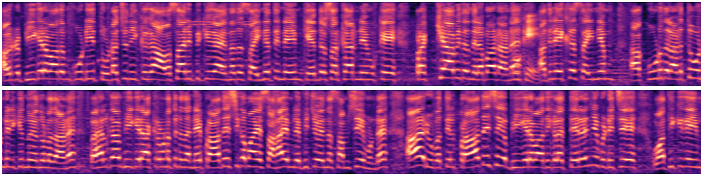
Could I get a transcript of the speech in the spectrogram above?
അവരുടെ ഭീകരവാദം കൂടി തുടച്ചു നീക്കുക അവസാനിപ്പിക്കുക എന്നത് സൈന്യത്തിന്റെയും കേന്ദ്ര സർക്കാരിന്റെയും ഒക്കെ പ്രഖ്യാപിത നിലപാടാണ്. അതിലേക്ക് സൈന്യം കൂടുതൽ അടുത്തുകൊണ്ടിരിക്കുന്നു എന്നുള്ളതാണ്. പഹൽഗാം ഭീകരാക്രമണത്തിന് തന്നെ പ്രാദേശികമായ സഹായം ലഭിച്ചോ എന്ന സംശയമുണ്ട്. ആ രൂപത്തിൽ പ്രാദേശിക ഭീകരവാദികളെ തെരഞ്ഞുപിടിച്ച് വധിക്കുകയും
